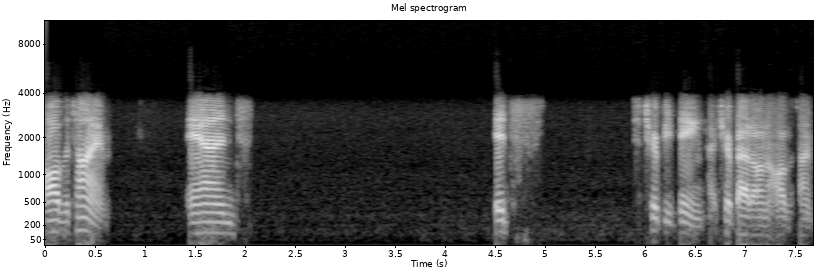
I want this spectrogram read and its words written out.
all the time, and it's a trippy thing. I trip out on it all the time.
